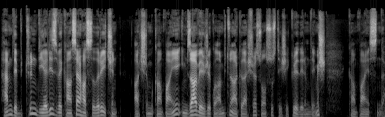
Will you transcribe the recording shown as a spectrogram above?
hem de bütün diyaliz ve kanser hastaları için açtım bu kampanyayı. İmza verecek olan bütün arkadaşlara sonsuz teşekkür ederim demiş kampanyasında.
